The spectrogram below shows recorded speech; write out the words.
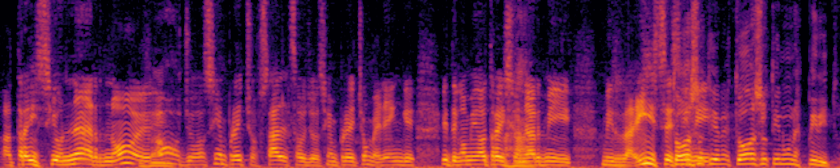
a traicionar, ¿no? Eh, oh, yo siempre he hecho salsa o yo siempre he hecho merengue y tengo miedo a traicionar mis raíces. Todo, eso tiene, todo eso tiene un espíritu.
